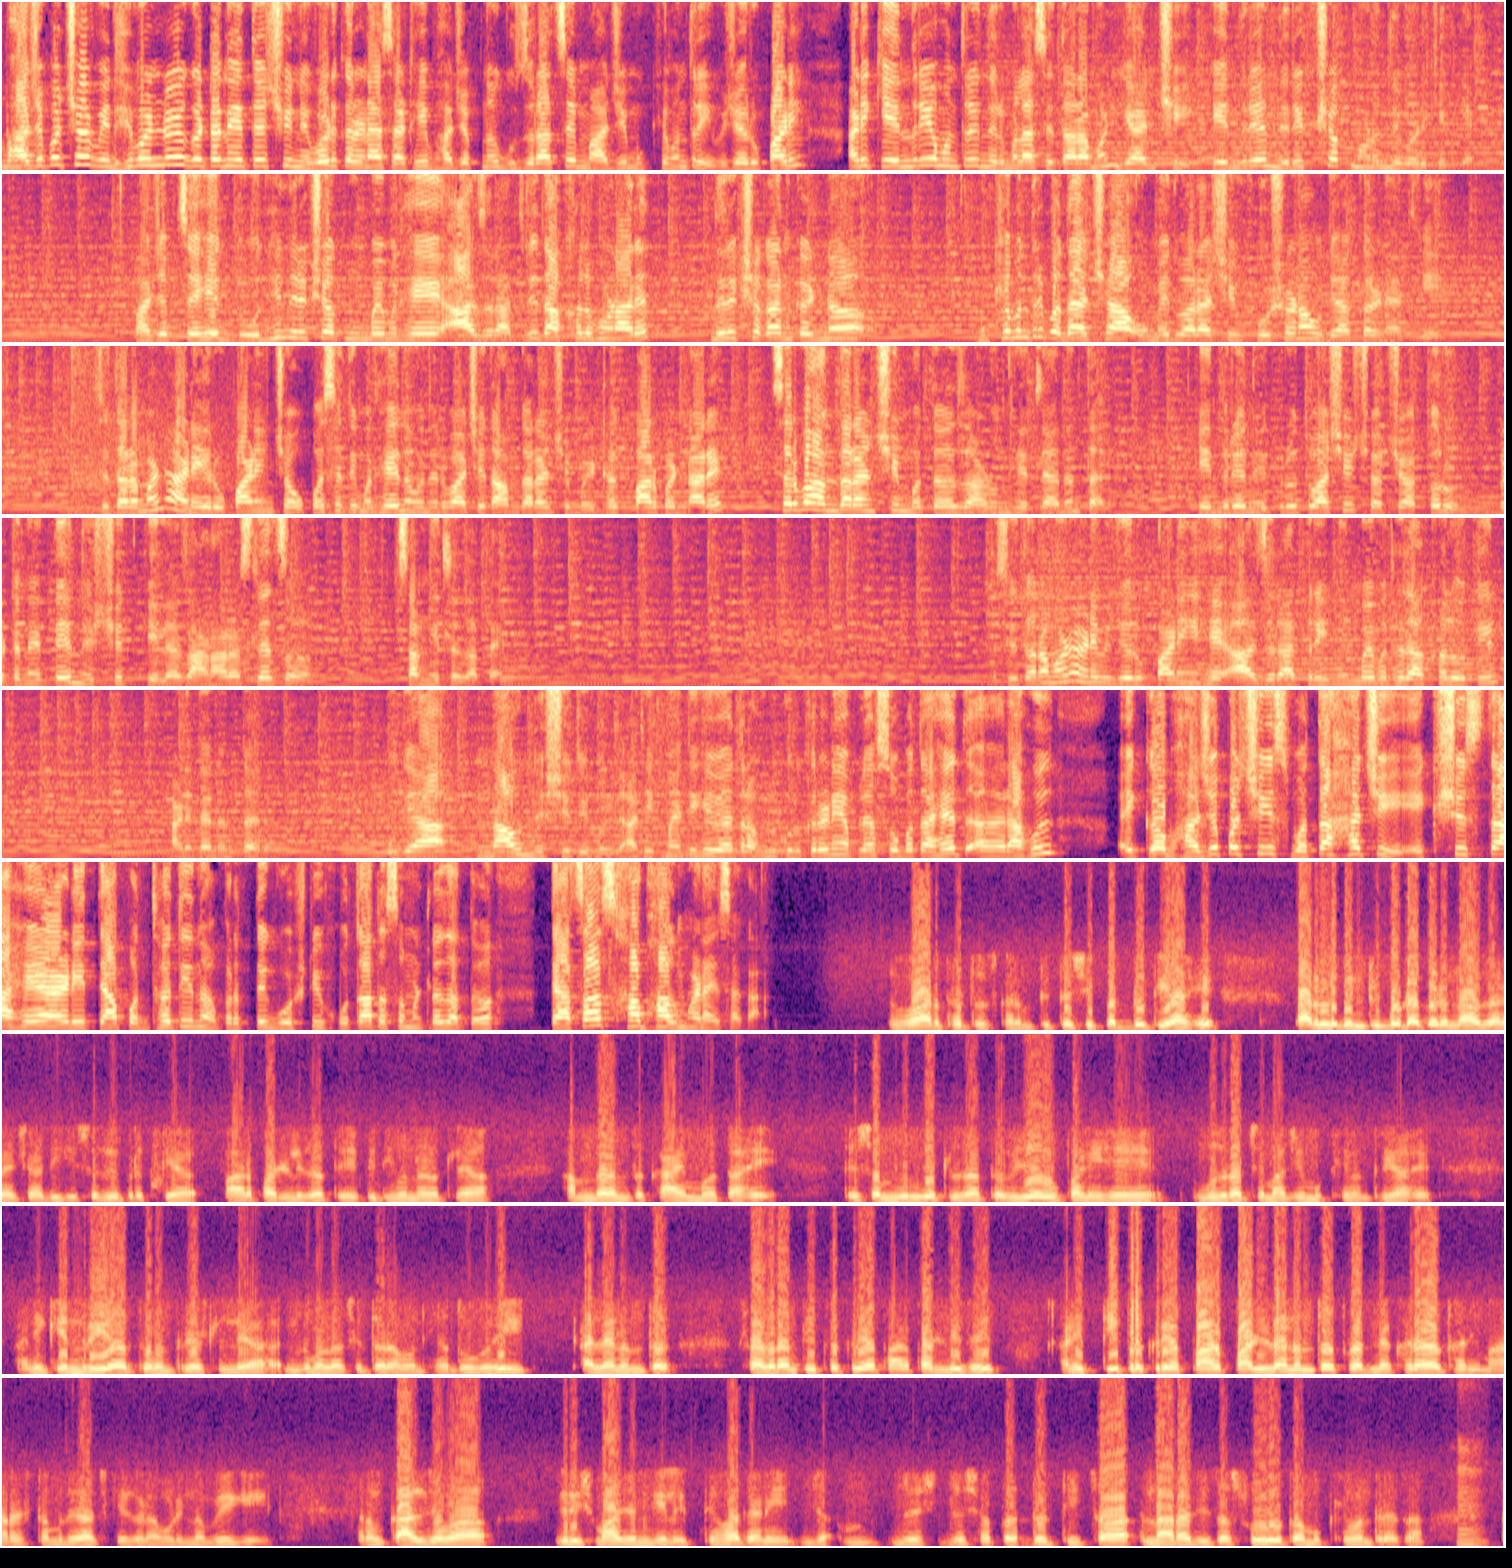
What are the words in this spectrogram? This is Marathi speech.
तर भाजपच्या विधिमंडळ गटनेत्याची निवड करण्यासाठी भाजपनं गुजरातचे माजी मुख्यमंत्री विजय रुपाणी आणि केंद्रीय मंत्री निर्मला सीतारामन यांची केंद्रीय निरीक्षक म्हणून निवड केली आहे. भाजपचे हे दोन्ही निरीक्षक मुंबईमध्ये आज रात्री दाखल होणार आहेत. निरीक्षकांकडनं मुख्यमंत्रीपदाच्या उमेदवाराची घोषणा उद्या करण्यात येईल. सीतारामन आणि रुपाणींच्या उपस्थितीमध्ये नवनिर्वाचित आमदारांची बैठक पार पडणार आहे. सर्व आमदारांची मतं जाणून घेतल्यानंतर केंद्रीय नेतृत्वाशी चर्चा करून गटनेते निश्चित केल्या जाणार असल्याचं सांगितलं जात आहे सीतारामन आणि विजय रुपाणी हे आज रात्री मुंबईमध्ये दाखल होतील. आणि त्यानंतर उद्या नाव निश्चिती होईल. अधिक माहिती घेऊयात. राहुल कुलकर्णी आपल्यासोबत आहेत राहुल एक भाजपची स्वतःची एक शिस्त आहे आणि त्या पद्धतीनं प्रत्येक गोष्टी होतात असं म्हटलं जातं. त्याचाच हा भाग म्हणायचा का? हो अर्थातच. कारण ती तशी पद्धती आहे. पार्लमेंटरी बोर्डाकडे नाव जाण्याच्या आधी ही सगळी प्रक्रिया पार पाडली जाते. विधिमंडळातल्या आमदारांचं काय मत आहे ते समजून घेतलं जातं. विजय रुपाणी हे गुजरातचे माजी मुख्यमंत्री आहेत आणि केंद्रीय अर्थमंत्री असलेल्या निर्मला सीतारामन ह्या दोघंही आल्यानंतर साधारण ती प्रक्रिया पार पाडली जाईल. आणि ती प्रक्रिया पार पाडल्यानंतर प्रज्ञा खऱ्या अर्थाने महाराष्ट्रामध्ये राजकीय घडामोडींना वेग येईल. कारण काल जेव्हा गिरीश महाजन गेले तेव्हा त्यांनी जश- पद्धतीचा नाराजीचा सूर होता मुख्यमंत्र्याचा.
